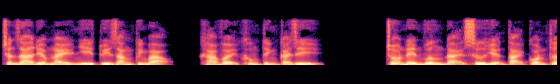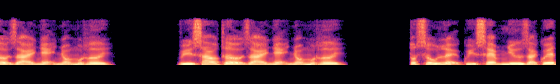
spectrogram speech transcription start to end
Trần gia điểm này nhi tuy rằng kính bạo, khá vậy không tính cái gì. Cho nên Vương Đại Sư hiện tại còn thở dài nhẹ nhõm một hơi. Vì sao thở dài nhẹ nhõm một hơi? Tốt xấu lệ quỷ xem như giải quyết,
